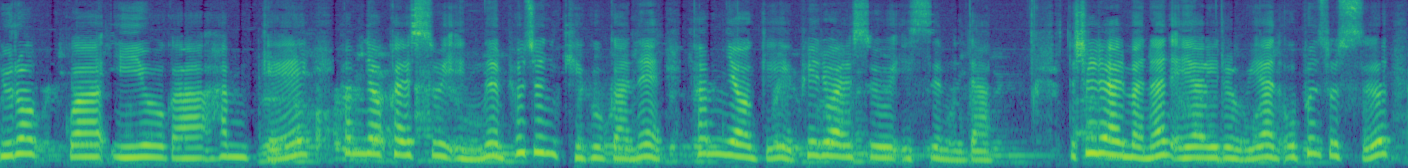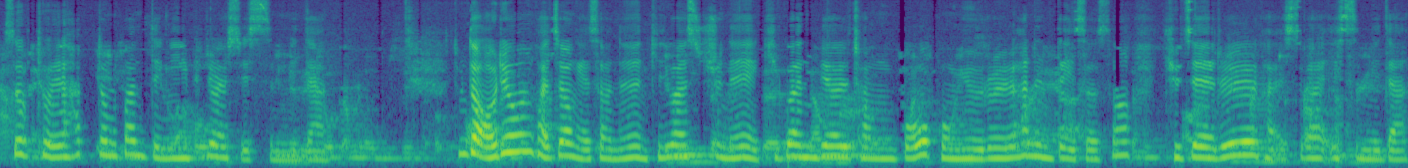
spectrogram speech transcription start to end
유럽과 EU가 함께 협력할 수 있는 표준 기구 간의 협력이 필요할 수 있습니다. 또 신뢰할 만한 AI를 위한 오픈소스 소프트웨어 합동 펀딩이 필요할 수 있습니다. 좀 더 어려운 과정에서는 기관 수준의 기관별 정보 공유를 하는 데 있어서 규제를 갈 수가 있습니다.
